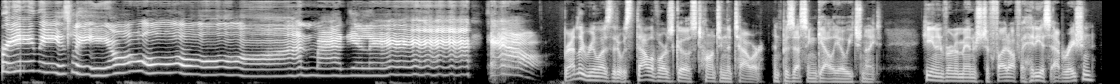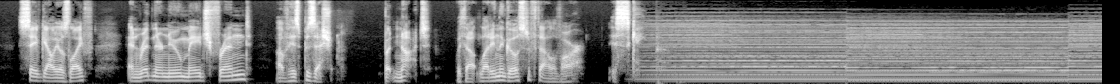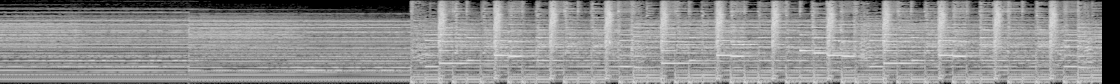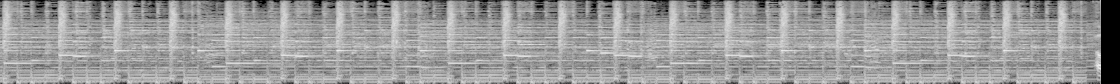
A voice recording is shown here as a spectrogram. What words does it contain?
Previously on Cow. Bradley realized that it was Thalavar's ghost haunting the tower and possessing Galio each night. He and Inverna managed to fight off a hideous aberration, save Galio's life, and rid their new mage friend of his possession. But not without letting the ghost of Thalavar escape.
